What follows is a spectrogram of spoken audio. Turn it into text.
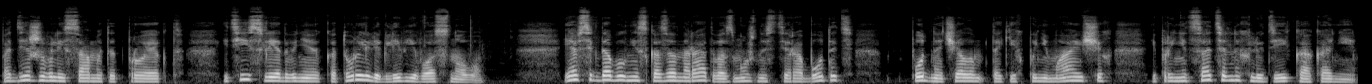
поддерживали сам этот проект и те исследования, которые легли в его основу. Я всегда был несказанно рад возможности работать под началом таких понимающих и проницательных людей, как они.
